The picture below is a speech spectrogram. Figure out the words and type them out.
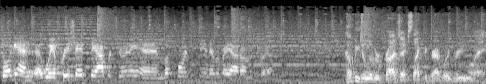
So again, uh, we appreciate the opportunity and look forward to seeing everybody out on the trail. Helping deliver projects like the Gravois Greenway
